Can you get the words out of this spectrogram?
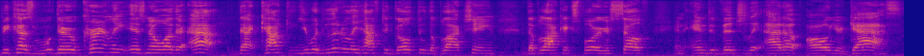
because there currently is no other app that calc you would literally have to go through the blockchain, the block explorer yourself and individually add up all your gas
